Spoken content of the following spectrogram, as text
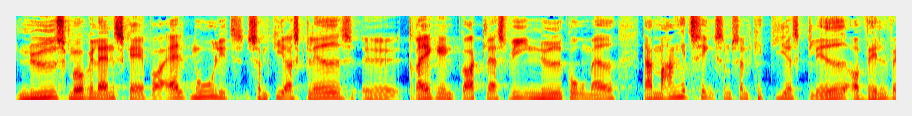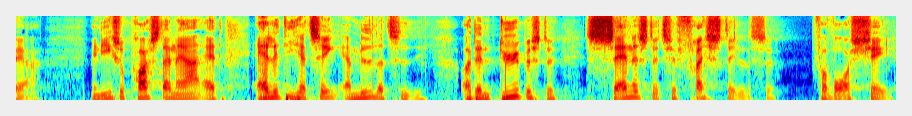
nyde smukke landskaber og alt muligt, som giver os glæde, øh, drikke en godt glas vin, nyde god mad. Der er mange ting, som sådan kan give os glæde og velvære. Men Jesu påstand er, at alle de her ting er midlertidige. Og den dybeste, sandeste tilfredsstillelse for vores sjæl,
